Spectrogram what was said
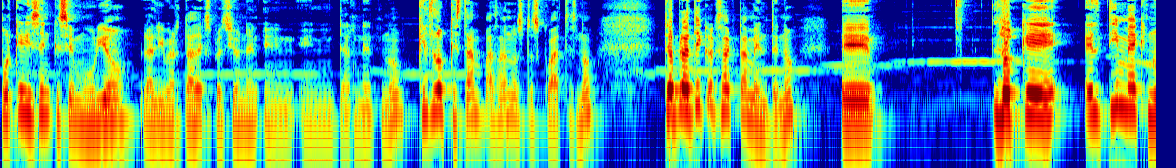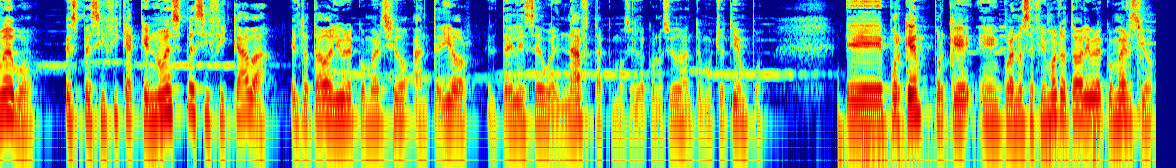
¿por qué dicen que se murió la libertad de expresión en, Internet, no? ¿Qué es lo que están pasando estos cuates, no? Te platico exactamente, ¿no? Eh, lo que el TIMEC nuevo especifica, que no especificaba el Tratado de Libre Comercio anterior, el TLC o el NAFTA, como se le conoció durante mucho tiempo. Eh, ¿Por qué? Porque cuando se firmó el Tratado de Libre Comercio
